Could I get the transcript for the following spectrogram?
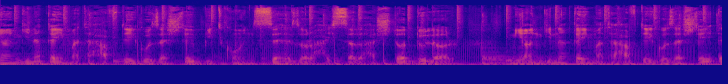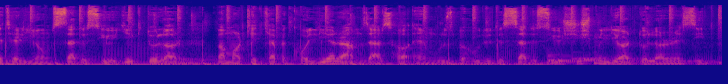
میانگین قیمت هفته گذشته بیت کوین 3880 دلار، میانگین قیمت هفته گذشته اتریوم 131 دلار و مارکت کپ کلی رمزارزها امروز به حدود 136 میلیارد دلار رسید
